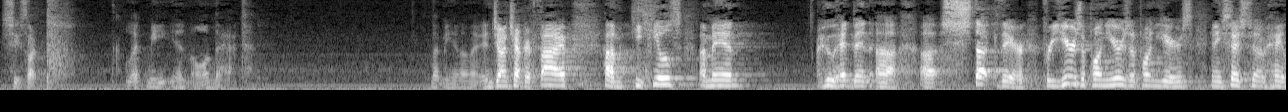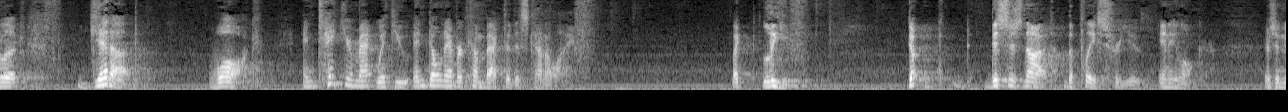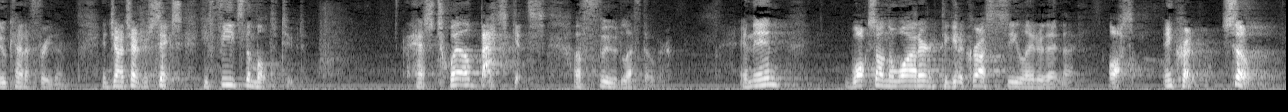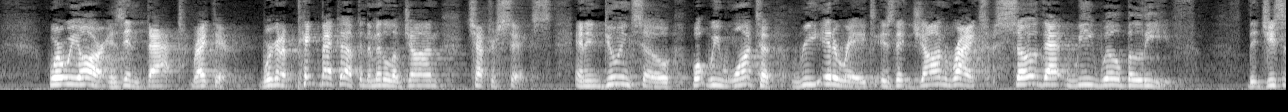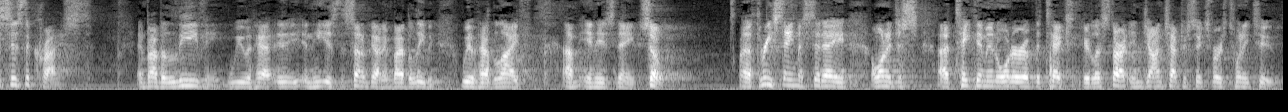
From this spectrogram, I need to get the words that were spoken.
She's like, let me in on that. Let me in on that. In John chapter 5, um, he heals a man who had been uh, uh, stuck there for years upon years upon years. And he says to him, Hey, look, get up, walk, and take your mat with you, and don't ever come back to this kind of life. Like, leave. Don't, this is not the place for you any longer. There's a new kind of freedom. In John chapter 6, he feeds the multitude. It has 12 baskets of food left over. And then walks on the water to get across the sea later that night. Awesome. Incredible. So, where we are is in that right there. We're going to pick back up in the middle of John chapter 6. And in doing so, what we want to reiterate is that John writes so that we will believe that Jesus is the Christ. And by believing, we would have, and he is the Son of God, and by believing, we would have life um, in his name. So, uh, three statements today. I want to just uh, take them in order of the text here. Let's start in John chapter 6, verse 22.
